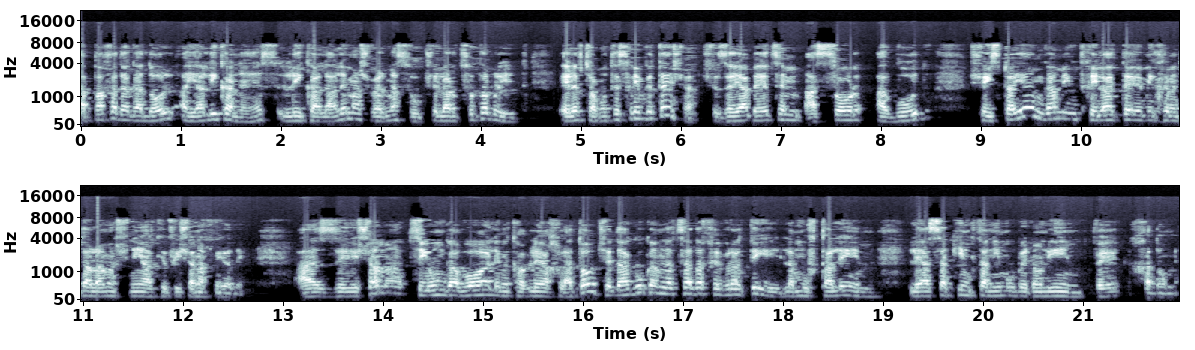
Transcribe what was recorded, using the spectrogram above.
הפחד הגדול היה להיכנס, להיקלע למשבר מהסוג של ארצות הברית 1929, שזה היה בעצם עשור אבוד, שהסתיים גם עם תחילת מלחמת העולם השנייה, כפי שאנחנו יודעים. אז שם ציון גבוה למקבלי החלטות, שדאגו גם לצד החברתי, למובטלים, לעסקים קטנים ובינוניים וכדומה.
